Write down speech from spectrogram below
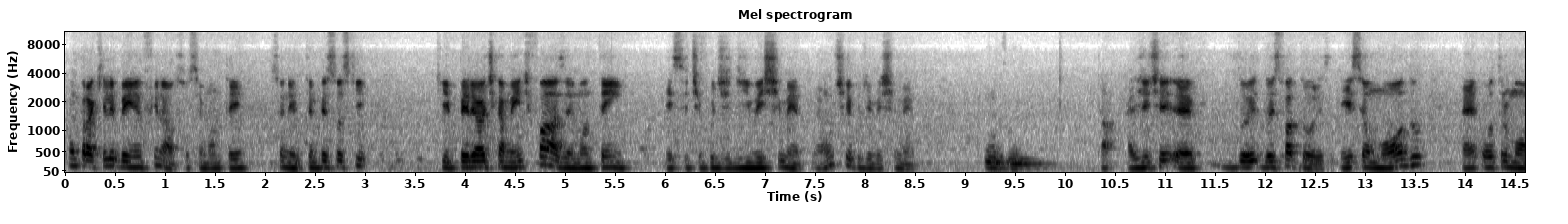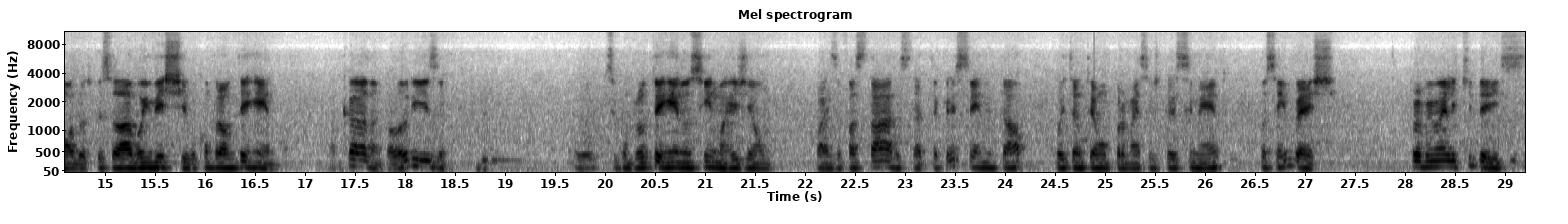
comprar aquele bem no final, se você manter seu nível. Tem pessoas que, que periodicamente fazem, mantêm esse tipo de, de investimento. É um tipo de investimento. Uhum. Tá. A gente é, dois, dois fatores. Esse é um modo, é outro modo. As pessoas ah, vou investir, vou comprar um terreno. Bacana, valoriza. Você comprou um terreno assim numa região mais afastada, a cidade está crescendo e tal, ou então tem uma promessa de crescimento, você investe. O problema é a liquidez,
